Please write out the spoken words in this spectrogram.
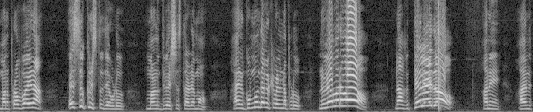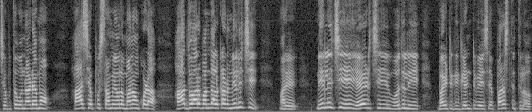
మన ప్రభు అయిన యేసుక్రీస్తు దేవుడు మనల్ని ద్వేషిస్తాడేమో. ఆయన గుమ్మం దగ్గరికి వెళ్ళినప్పుడు నువ్వెవరవో? నాకు తెలియదు అని ఆయన చెబుతూ ఉన్నాడేమో. ఆ చెప్పు సమయంలో మనం కూడా ఆ ద్వారబంధాల కాడ నిలిచి మరి నిలిచి ఏడ్చి వదిలి బయటికి గెంటి వేసే పరిస్థితిలో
